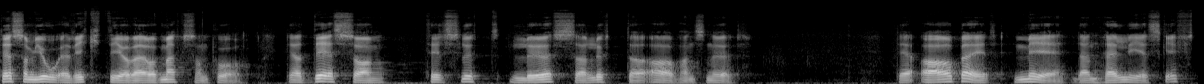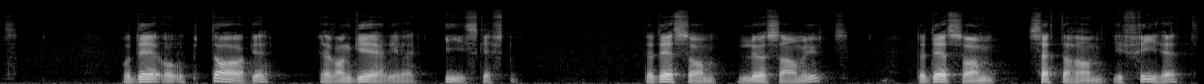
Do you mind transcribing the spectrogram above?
det som jo er viktig å være oppmerksom på, det er det som til slutt løser Luther av hans nød, det er arbeid med Den hellige skrift og det å oppdage evangeliet i Skriften. Det er det som løser ham ut, det er det som setter ham i frihet,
